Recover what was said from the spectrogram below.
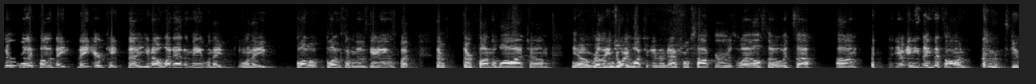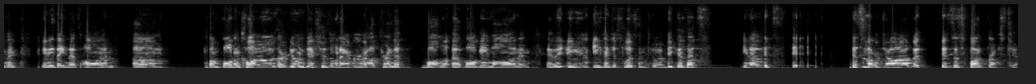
they're really fun. They they irritate the you know what out of me when they when they blow blow some of those games, but they're they're fun to watch. Um, you know, really enjoy watching international soccer as well. So it's uh, um, you know, anything that's on, excuse me, anything that's on, um, if I'm folding clothes or doing dishes or whatever, I'll turn the ball uh, ball game on and and even just listen to it because that's you know it's it, this is our job, but this is fun for us too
